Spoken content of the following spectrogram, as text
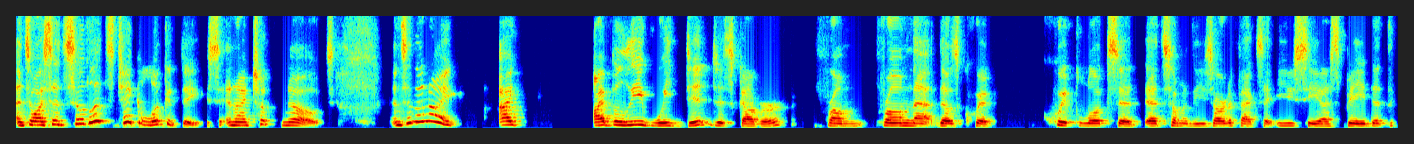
And so I said, so let's take a look at these. And I took notes. And so then I I I believe we did discover from from that those quick quick looks at, at some of these artifacts at UCSB that the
